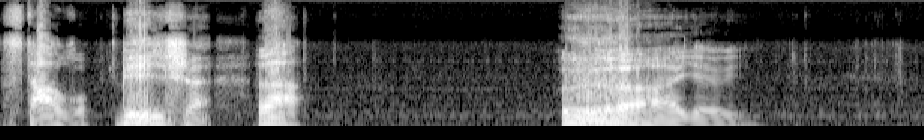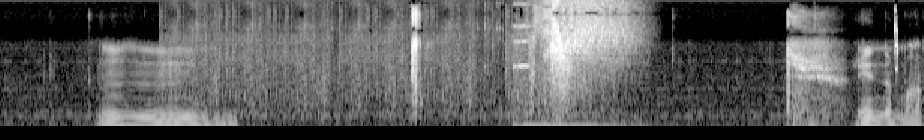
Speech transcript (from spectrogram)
стало більше. А. Ай-яй. Угу. І нема.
